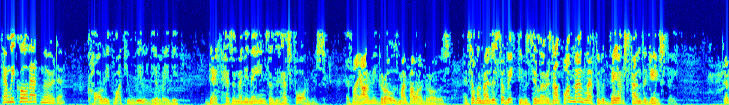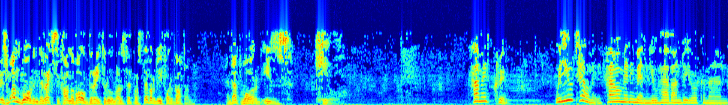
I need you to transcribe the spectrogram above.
can we call that murder? Call it what you will, dear lady. Death has as many names as it has forms. As my army grows, my power grows. And so will my list of victims till there is not one man left who would dare stand against me. There is one word in the lexicon of all great rulers that must never be forgotten. And that word is kill. Hamid Krim, will you tell me how many men you have under your command?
